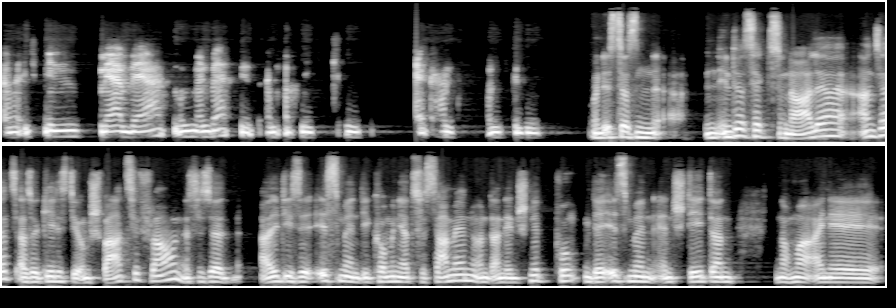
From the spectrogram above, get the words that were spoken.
äh, ich bin mehr wert und mein Wert wird einfach nicht, erkannt und gesehen. Und ist das ein ein intersektionaler Ansatz? Also geht es dir um schwarze Frauen? Es ist ja all diese Ismen, die kommen ja zusammen und an den Schnittpunkten der Ismen entsteht dann nochmal eine,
